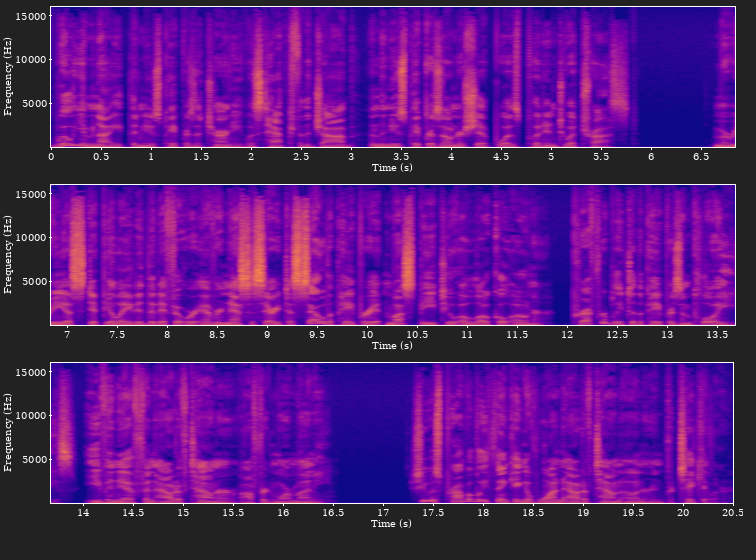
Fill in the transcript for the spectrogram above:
William Knight, the newspaper's attorney, was tapped for the job, and the newspaper's ownership was put into a trust. Maria stipulated that if it were ever necessary to sell the paper, it must be to a local owner, preferably to the paper's employees, even if an out of towner offered more money. She was probably thinking of one out of town owner in particular,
